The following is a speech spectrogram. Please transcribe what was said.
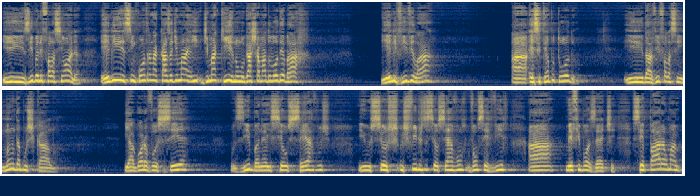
E Ziba ele fala assim: olha, ele se encontra na casa de, Ma, de Maquir, num lugar chamado Lodebar. E ele vive lá a, esse tempo todo. E Davi fala assim: manda buscá-lo. E agora você, o Ziba, né, e seus servos, e os, seus, os filhos dos seus servos vão, vão servir a Mefibosete separa uma,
